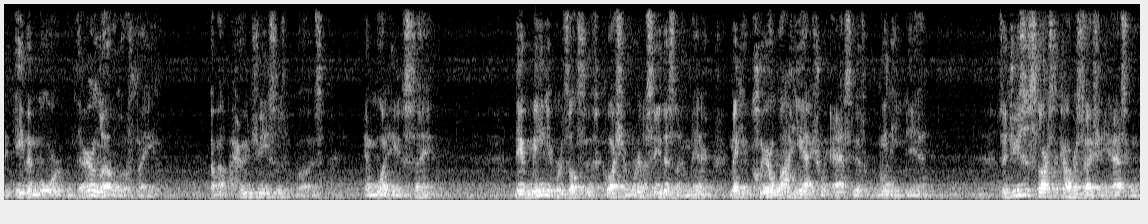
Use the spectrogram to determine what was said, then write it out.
and even more, their level of faith about who Jesus was and what he is saying. The immediate results of this question, we're going to see this in a minute, make it clear why he actually asked this when he did. So Jesus starts the conversation. He asks them,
